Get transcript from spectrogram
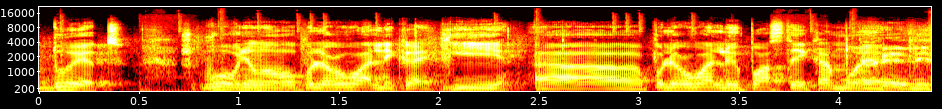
дует вогняного полірувальника і е, полірувальної пасти, яка має. Хеві.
